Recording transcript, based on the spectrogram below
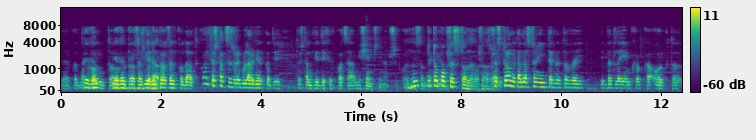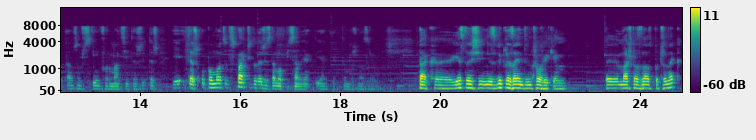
y, na na konto. 1%, 1% czy podatku. 1% podatku, ale też tacy, że regularnie na przykład ktoś tam dwie dychy wpłaca miesięcznie na przykład. Mhm. I takie- to poprzez stronę można przez zrobić. stronę tam na stronie internetowej betlejem.org to tam są wszystkie informacje też, też, też o pomocy, wsparciu to też jest tam opisane, jak, jak, jak to można zrobić. Tak, e, jesteś niezwykle zajętym człowiekiem. E, Masz czas na odpoczynek?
